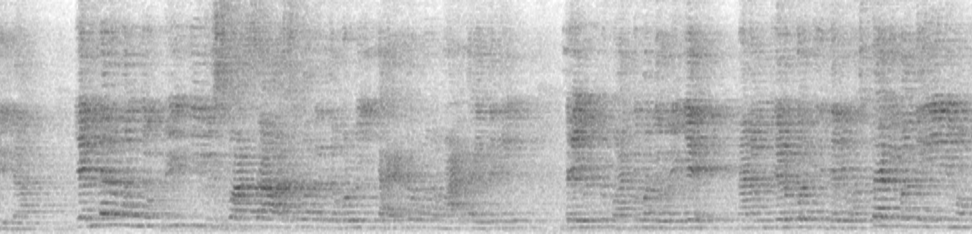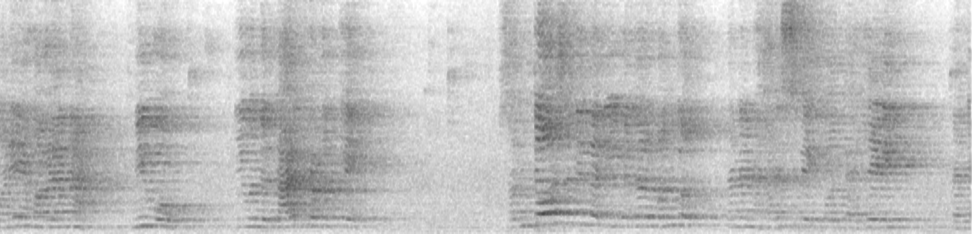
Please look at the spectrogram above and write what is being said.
ಬಿಟ್ಟಿಲ್ಲ ಎಲ್ಲರ ಒಂದು ಪ್ರೀತಿ ವಿಶ್ವಾಸ ಆಶೀರ್ವಾದ ತಗೊಂಡು ಈ ಕಾರ್ಯಕ್ರಮವನ್ನು ಮಾಡ್ತಾ ಇದ್ದೀನಿ. ದಯವಿಟ್ಟು ಮಾಧ್ಯಮದವರಿಗೆ ನಾನು ಕೇಳ್ಕೊಳ್ತಿದ್ದೇನೆ. ಹೊಸದಾಗಿ ಬಂದ ಈ ನಿಮ್ಮ ಮನೆಯ ಮಗಳನ್ನ ನೀವು ಈ ಒಂದು ಕಾರ್ಯಕ್ರಮಕ್ಕೆ ಸಂತೋಷದಿಂದ ನೀವೆಲ್ಲರೂ ಬಂದು ನನ್ನನ್ನು ಹರಿಸಬೇಕು ಅಂತ ಹೇಳಿ ನನ್ನ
